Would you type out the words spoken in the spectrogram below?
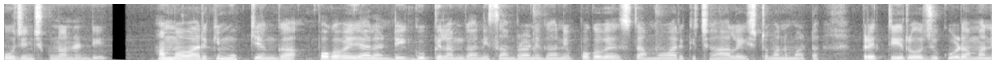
పూజించుకున్నానండి. అమ్మవారికి ముఖ్యంగా పొగ వేయాలండి. గుగ్గిలం కానీ సాంబ్రాణి కానీ పొగ వేస్తే అమ్మవారికి చాలా ఇష్టం అన్నమాట ప్రతిరోజు కూడా మన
